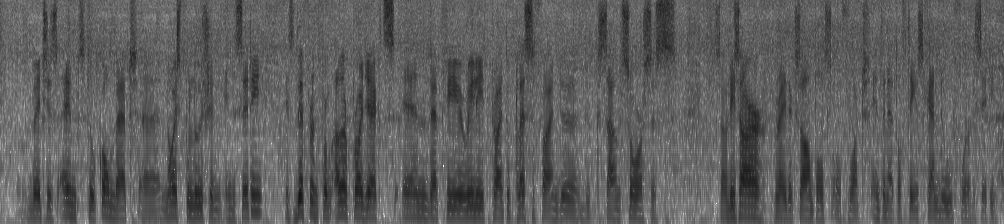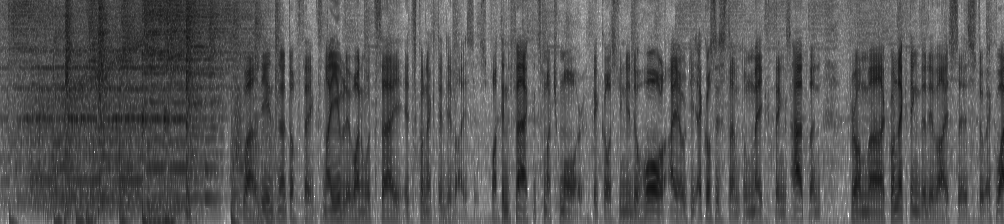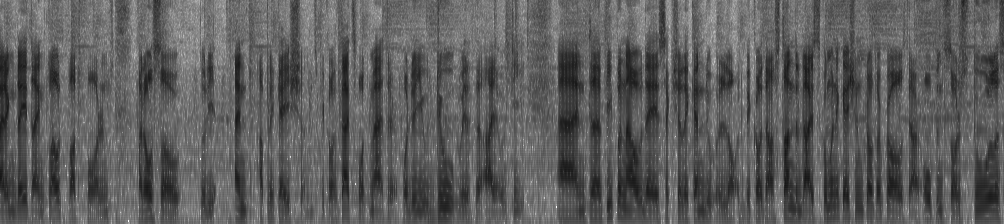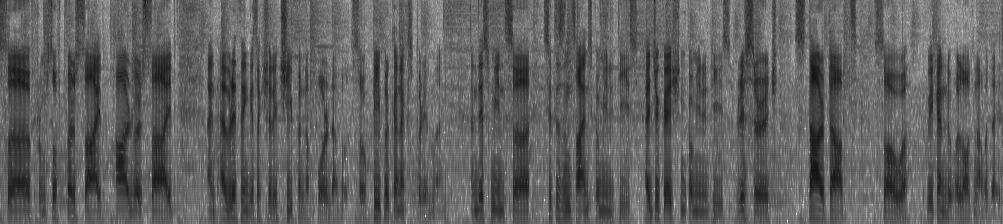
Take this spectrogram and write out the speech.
which is aimed to combat uh, noise pollution in the city. It's different from other projects in that we really try to classify the, the sound sources. So these are great examples of what Internet of Things can do for the city. Well, the Internet of Things, naively one would say it's connected devices, but in fact it's much more because you need the whole IoT ecosystem to make things happen from uh, connecting the devices to acquiring data in cloud platforms, but also to the end applications because that's what matters. What do you do with the IoT? And uh, people nowadays actually can do a lot because there are standardized communication protocols, there are open source tools uh, from software side, hardware side, and everything is actually cheap and affordable. So people can experiment. And this means uh, citizen science communities, education communities, research, startups. So uh, we can do a lot nowadays.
